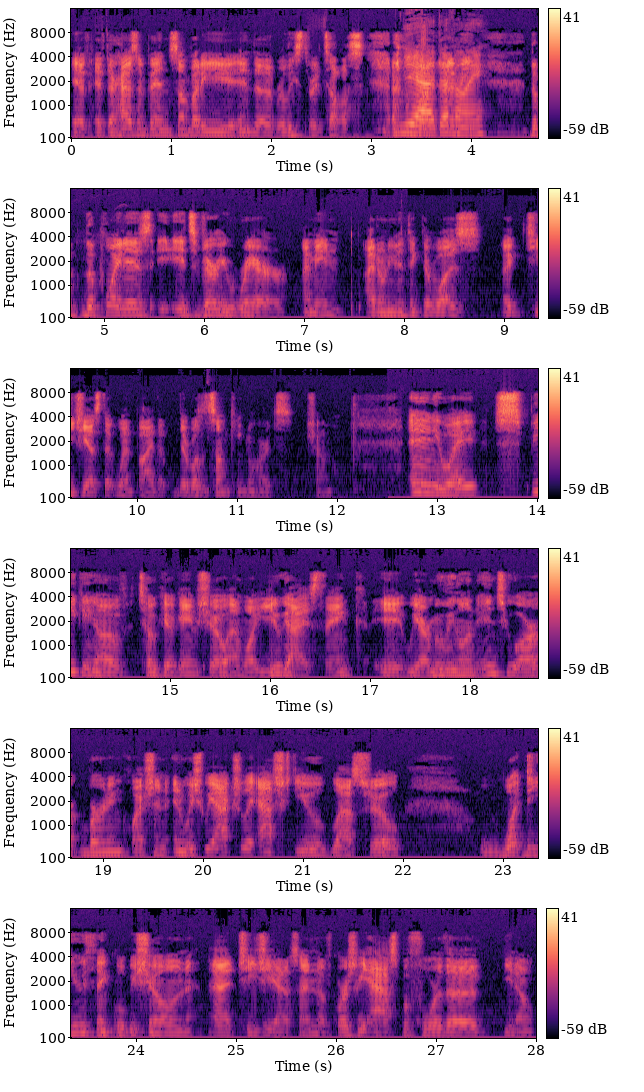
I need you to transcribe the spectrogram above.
If if there hasn't been, somebody in the release thread tell us. Yeah, But, I mean, definitely. the the point is, it's very rare. I mean, I don't even think there was a TGS that went by that there wasn't some Kingdom Hearts shown. Anyway, speaking of Tokyo Game Show and what you guys think, it, we are moving on into our burning question, in which we actually asked you last show, what do you think will be shown at TGS? And of course, we asked before the you know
